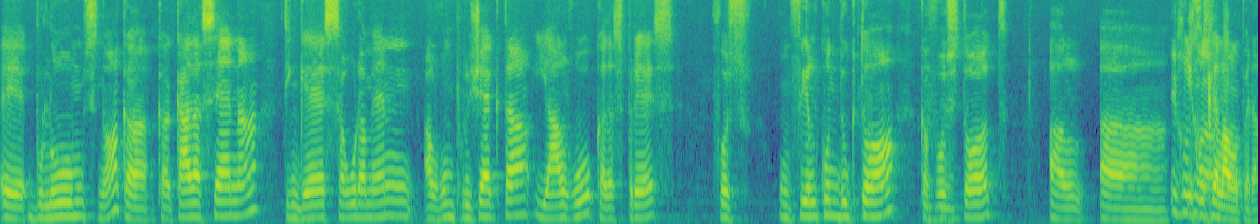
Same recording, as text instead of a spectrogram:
eh, volums, no? que, que cada escena tingués segurament algun projecte i algú que després fos un fil conductor que fos tot el uh, Hijos, de l'Òpera.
